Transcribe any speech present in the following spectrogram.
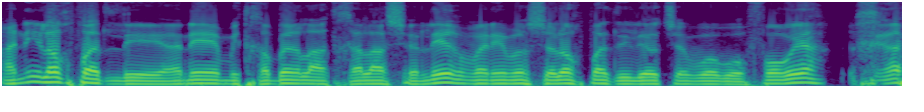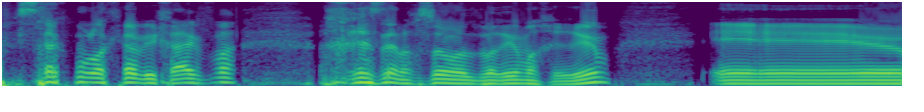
אני לא אכפת לי, אני מתחבר להתחלה של ניר, ואני אומר שלא אכפת לי להיות שבוע באופוריה, אחרי המשחק מול מכבי חיפה, אחרי זה נחשוב על דברים אחרים. אה,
